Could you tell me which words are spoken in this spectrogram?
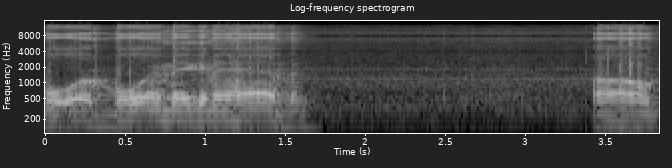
Or boy making it happen. Um,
